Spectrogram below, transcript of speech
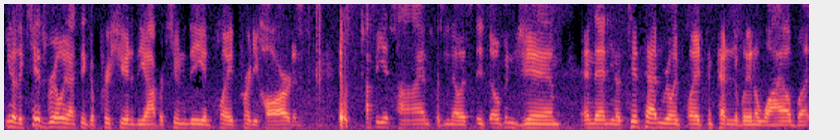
you know the kids really I think appreciated the opportunity and played pretty hard and it was happy at times because you know it's it's open gym and then you know kids hadn't really played competitively in a while, but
